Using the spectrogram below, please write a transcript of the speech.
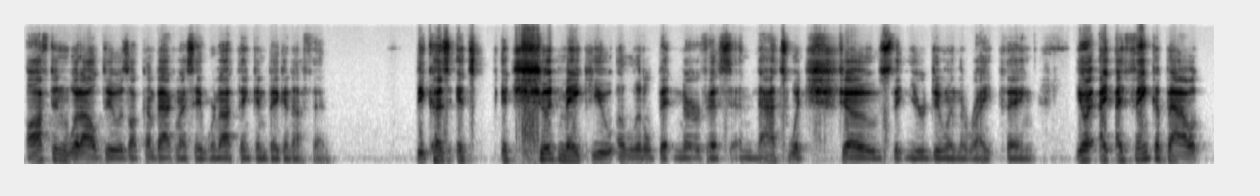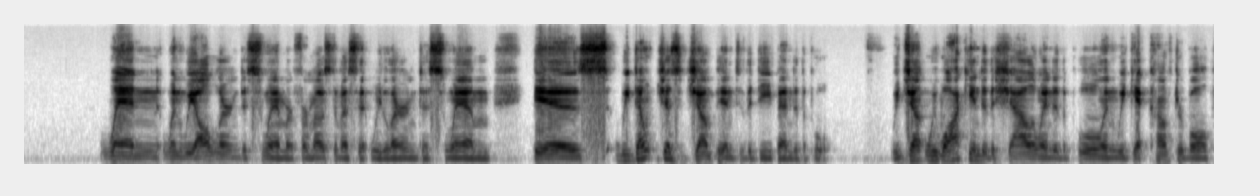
often what I'll do is I'll come back and I say, we're not thinking big enough then. Because it's it should make you a little bit nervous. And that's what shows that you're doing the right thing. You know, I, I think about when when we all learn to swim or for most of us that we learn to swim is we don't just jump into the deep end of the pool we jump we walk into the shallow end of the pool and we get comfortable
